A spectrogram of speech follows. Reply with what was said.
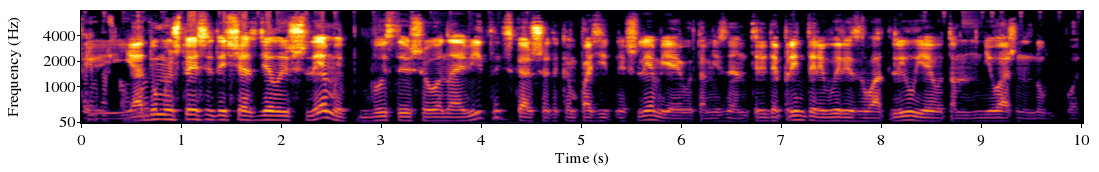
понимаю, я думаю, что если ты сейчас делаешь шлем и выставишь его на Авито и скажешь, это композитный шлем, я его там, не знаю, на 3D принтере вырезал, отлил, я его там, неважно, ну вот.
